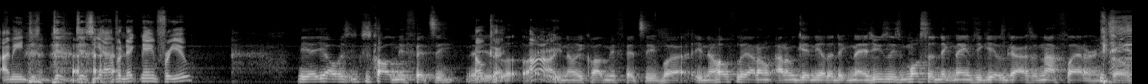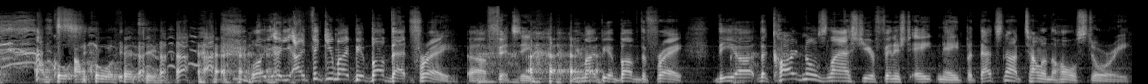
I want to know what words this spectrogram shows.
I mean, does, does, does he have a nickname for you? Yeah, he always just called me Fitzy. Okay. Like, All right. You know, he called me Fitzy, but you know, hopefully I don't I don't get any other nicknames. Usually, most of the nicknames he gives guys are not flattering, so I'm cool. I'm cool with Fitzy. well, I I think you might be above that fray, uh, Fitzy. You might be above the fray. The uh, the Cardinals last year finished eight and eight, but that's not telling the whole story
